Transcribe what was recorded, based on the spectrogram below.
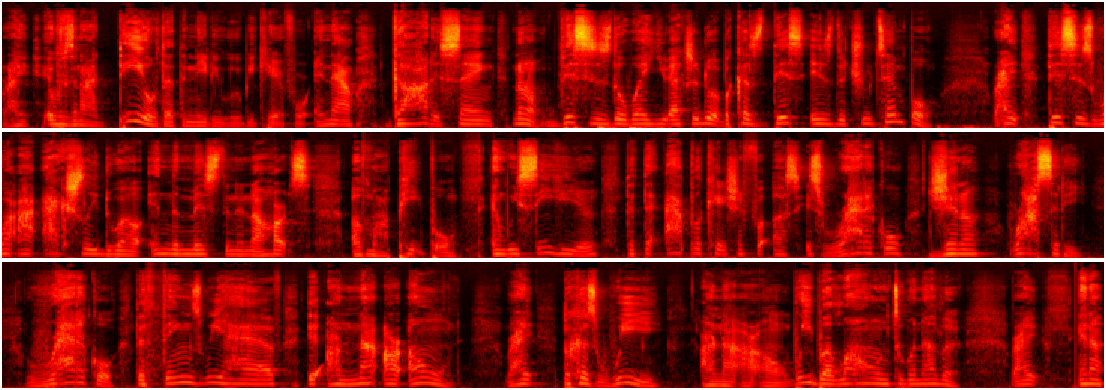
Right? It was an ideal that the needy would be cared for. And now God is saying, no, no, this is the way you actually do it because this is the true temple, right? This is where I actually dwell in the midst and in the hearts of my people. And we see here that the application for us is radical generosity. Radical. The things we have are not our own, right? Because we are not our own. We belong to another, right? And, I,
